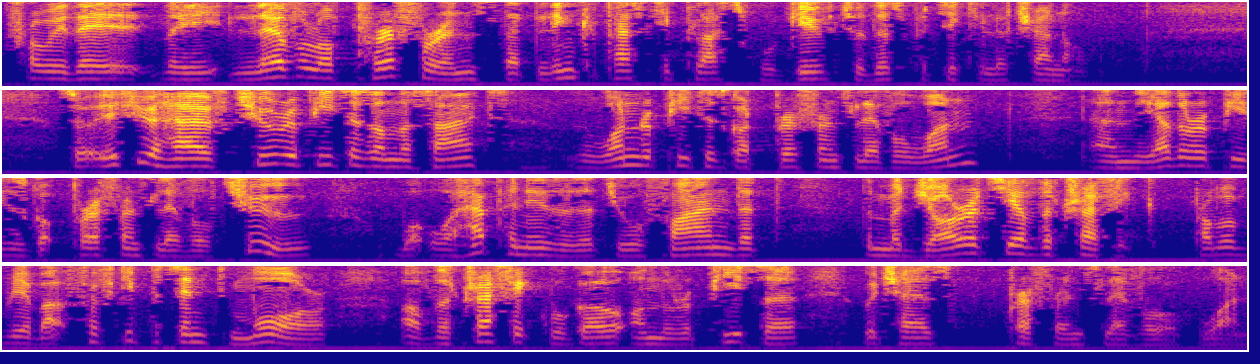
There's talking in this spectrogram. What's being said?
probably the, the level of preference that Link Capacity Plus will give to this particular channel. So if you have two repeaters on the site, the one repeater's got preference level 1 and the other repeater's got preference level 2, what will happen is that you will find that the majority of the traffic, probably about 50% more of the traffic will go on the repeater which has preference level 1.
